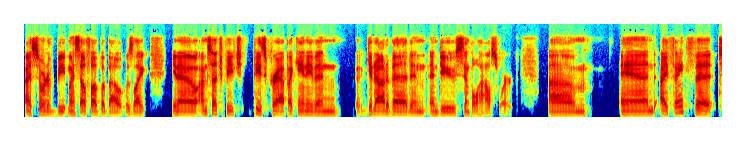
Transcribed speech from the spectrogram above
I sort of beat myself up about was like, you know, I'm such a piece, piece of crap. I can't even get out of bed and and do simple housework. Um, and I think that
